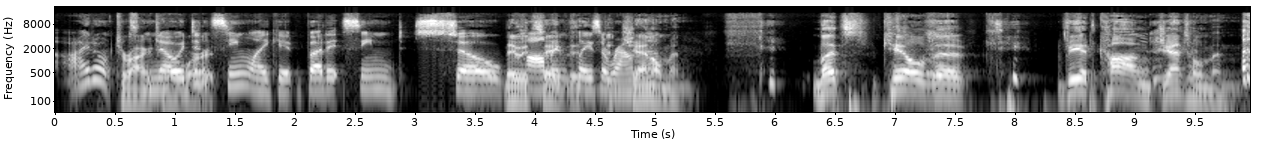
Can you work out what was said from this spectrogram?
I don't know. It didn't seem like it, but it seemed so They would say the, commonplace the around them. gentleman. Let's kill the Viet Cong gentleman.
